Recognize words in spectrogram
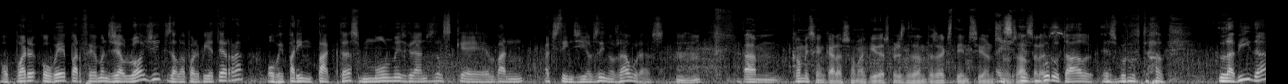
o, per, o bé per fenòmens geològics de la pròpia Terra o bé per impactes molt més grans dels que van extingir els dinosaures. Uh -huh. um, com és que encara som aquí després de tantes extincions És, és nosaltres? brutal, és brutal. La vida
